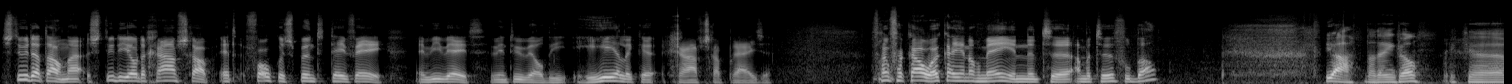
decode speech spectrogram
Stuur dat dan naar Studio de Graafschap@focus.tv. En wie weet wint u wel die heerlijke graafschapprijzen. Frank van Kouwen, kan je nog mee in het uh, amateurvoetbal? Ja, dat denk ik wel. Ik uh,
